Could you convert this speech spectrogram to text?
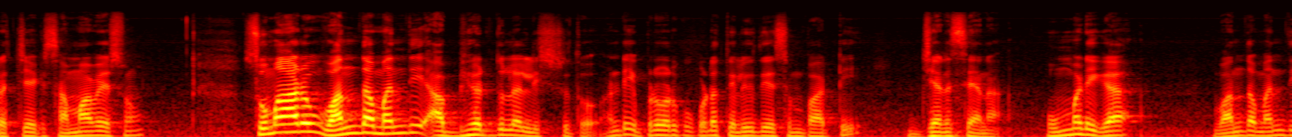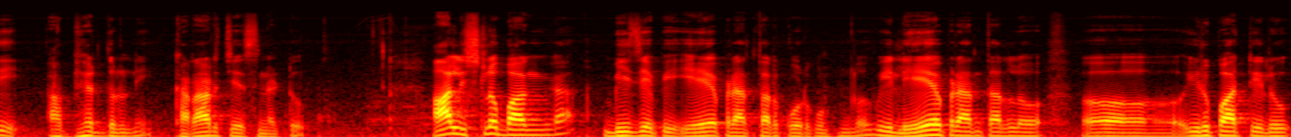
ప్రత్యేక సమావేశం సుమారు వంద మంది అభ్యర్థుల లిస్టుతో అంటే ఇప్పటివరకు కూడా తెలుగుదేశం పార్టీ జనసేన ఉమ్మడిగా వంద మంది అభ్యర్థుల్ని ఖరారు చేసినట్టు. ఆ లిస్టులో భాగంగా బీజేపీ ఏ ఏ ప్రాంతాలు కోరుకుంటుందో వీళ్ళు ఏ ఏ ప్రాంతాల్లో ఇరు పార్టీలు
